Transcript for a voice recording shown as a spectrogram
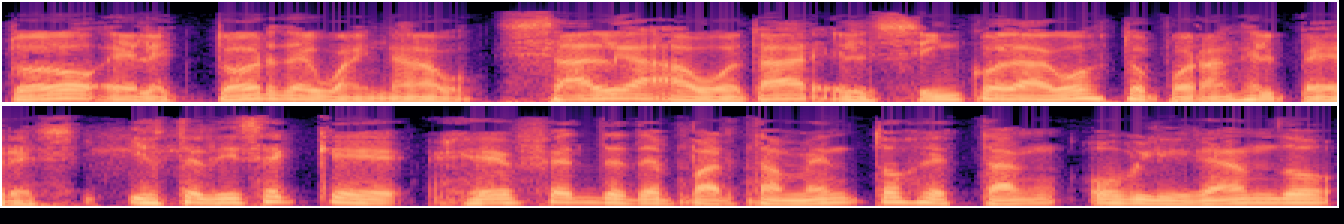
todo elector de Guaynabo, salga a votar el 5 de agosto por Ángel Pérez. Y usted dice que jefes de departamentos están obligando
